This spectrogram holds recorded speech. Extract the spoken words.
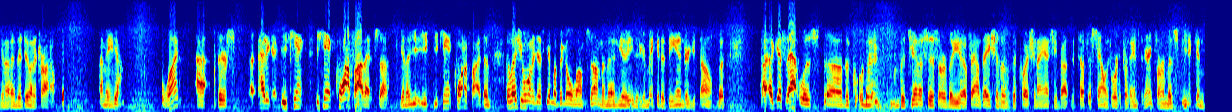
you know, and then doing a trial. I mean, yeah. what? Uh, there's uh, how do you, you can't you can't quantify that stuff. You know, you you, you can't quantify them unless you want to just give them a big old lump sum, and then you know, either you make it at the end or you don't. But I guess that was uh, the the the genesis or the uh, foundation of the question I asked you about the toughest challenge working for the engineering firm is you can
